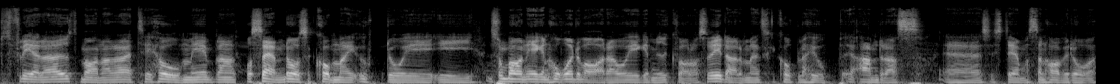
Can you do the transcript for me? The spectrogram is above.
flera utmanare till Homey. Bland annat. Och sen då så kommer man ju upp då i, i som bara en egen hårdvara och egen mjukvara och så vidare. Men ska koppla ihop andras eh, system. Och sen har vi då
